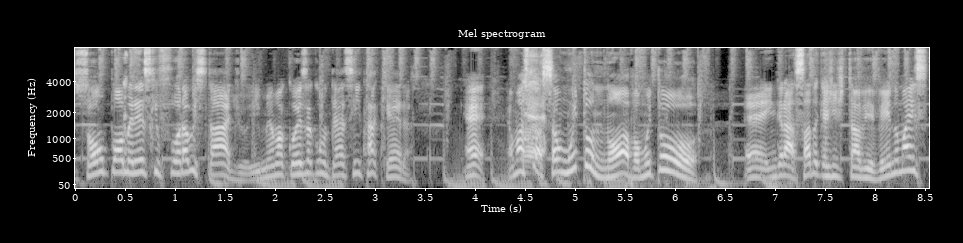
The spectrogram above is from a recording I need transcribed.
Só um palmeirense que for ao estádio. E mesma coisa acontece em Itaquera. É, é uma situação muito nova, muito é, engraçada que a gente tá vivendo, mas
